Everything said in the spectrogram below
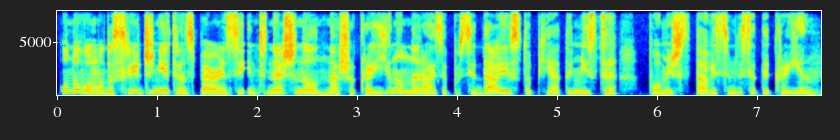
У новому дослідженні Transparency International наша країна наразі посідає 105 місце поміж 180 країн.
